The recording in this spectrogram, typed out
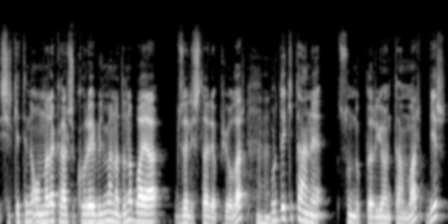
şirketini onlara karşı koruyabilmen adına bayağı güzel işler yapıyorlar. Hı hı. Burada iki tane sundukları yöntem var. Bir,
